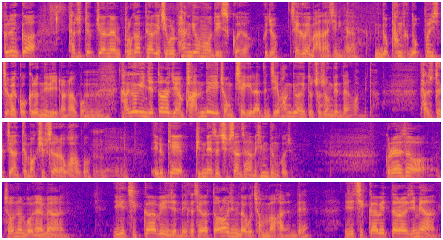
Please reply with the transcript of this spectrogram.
그러니까 다주택자는 불가피하게 집을 판 경우도 있을 거예요. 그죠? 세금이 많아지니까. 네. 높은, 높은 시점에 꼭 그런 일이 일어나고 음. 가격이 이제 떨어지면 반대의 정책이라든지 환경이 또 조성된다는 겁니다. 다주택자한테 막 집사라고 하고 네. 이렇게 빚내서 집 산 사람은 힘든 거죠. 그래서 저는 뭐냐면 이게 집값이 이제 내가 제가 떨어진다고 전망하는데 이제 집값이 떨어지면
